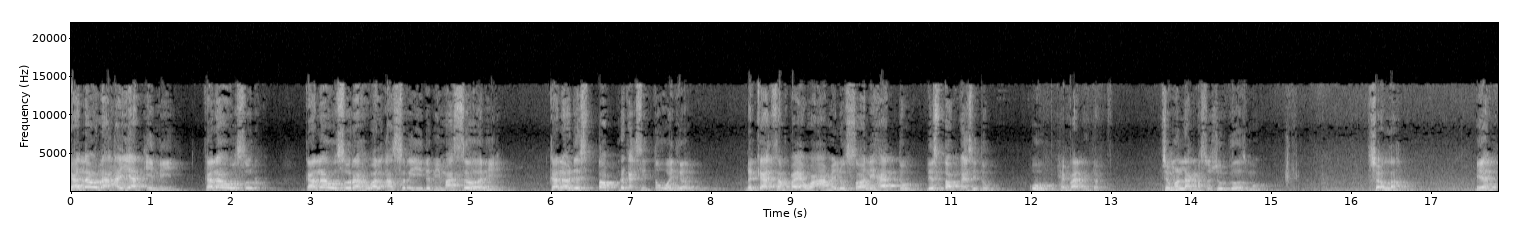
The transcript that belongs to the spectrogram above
Kalaulah ayat ini, kalau sur, kalau surah wal asri demi masa ni, kalau dia stop dekat situ aja, dekat sampai wa amilus solihat tu, dia stop kat situ. Oh, hebat kita. Cemerlang masuk syurga semua. Insya-Allah. Ya.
